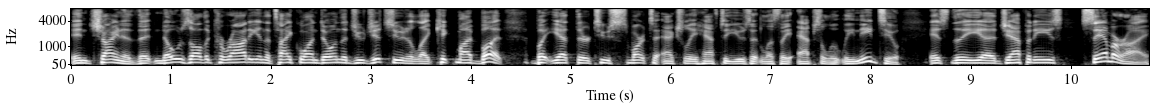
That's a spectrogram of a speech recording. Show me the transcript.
in China that knows all the karate and the taekwondo and the jujitsu to like kick my butt, but yet they're too smart to actually have to use it unless they absolutely need to. It's the uh, Japanese samurai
